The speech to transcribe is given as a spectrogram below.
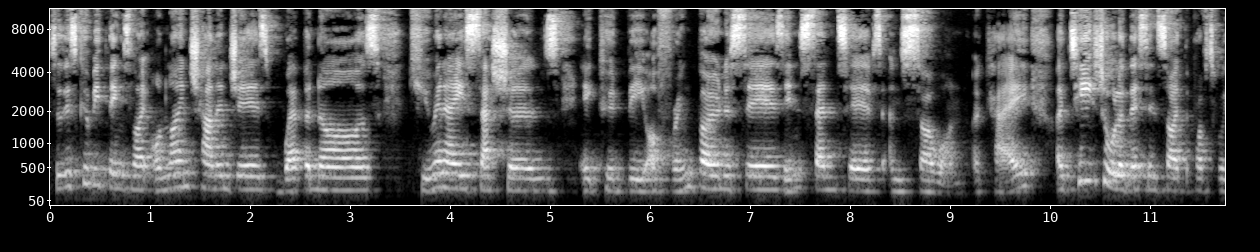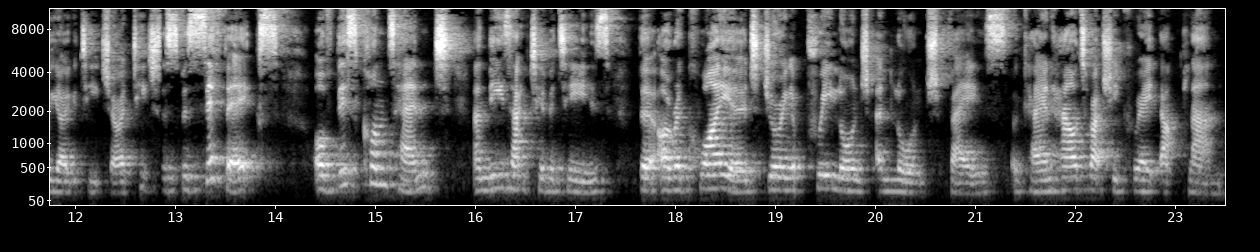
So this could be things like online challenges, webinars, Q&A sessions, it could be offering bonuses, incentives and so on, okay? I teach all of this inside the Profitable Yoga Teacher. I teach the specifics of this content and these activities that are required during a pre-launch and launch phase, okay, and how to actually create that plan.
